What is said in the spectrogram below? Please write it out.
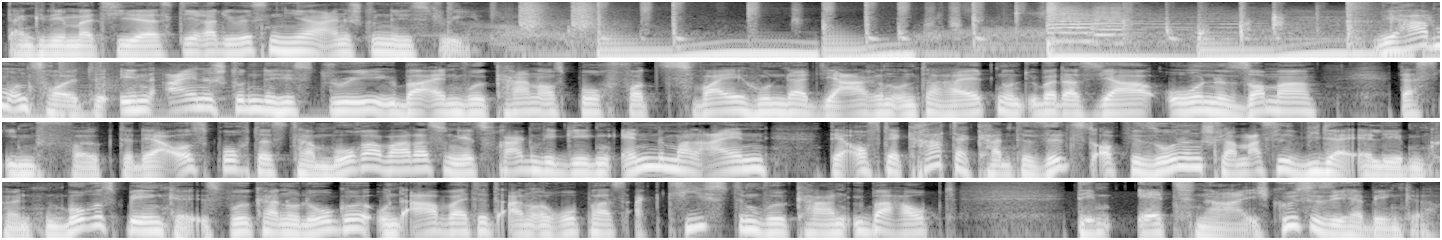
Danke dir, Matthias. Die Radio Wissen hier, eine Stunde History. Wir haben uns heute in eine Stunde History über einen Vulkanausbruch vor 200 Jahren unterhalten und über das Jahr ohne Sommer, das ihm folgte. Der Ausbruch des Tambora war das und jetzt fragen wir gegen Ende mal einen, der auf der Kraterkante sitzt, ob wir so einen Schlamassel wiedererleben könnten. Boris Behnke ist Vulkanologe und arbeitet an Europas aktivstem Vulkan überhaupt, dem Ätna. Ich grüße Sie, Herr Behnke.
